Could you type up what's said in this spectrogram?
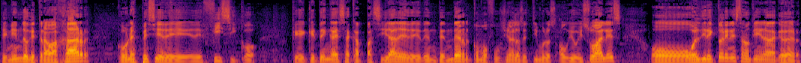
teniendo que trabajar con una especie de, de físico que, que tenga esa capacidad de, de- de entender cómo funcionan los estímulos audiovisuales o, o el director en esa no tiene nada que ver.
